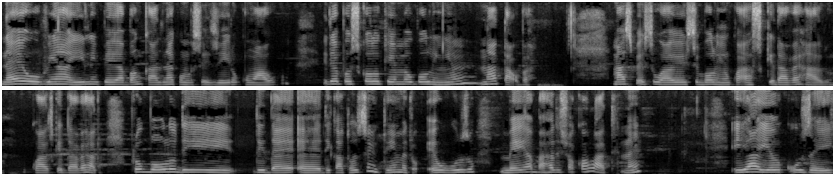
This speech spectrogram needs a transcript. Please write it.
Né? Eu vim aí, limpei a bancada, né? Como vocês viram, com álcool. E depois coloquei meu bolinho na tauba. Mas, pessoal, esse bolinho quase que dava errado quase que dava errado. Para o bolo de, de, 10, é, de 14 centímetros, eu uso meia barra de chocolate, né? E aí eu usei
